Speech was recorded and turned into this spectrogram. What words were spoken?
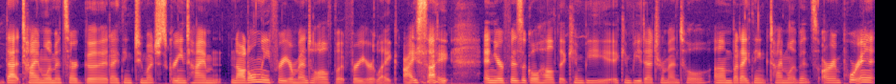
that time limits are good. I think too much screen time, not only for your mental health, but for your like eyesight and your physical health, it can be it can be detrimental. Um, but I think time limits are important.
